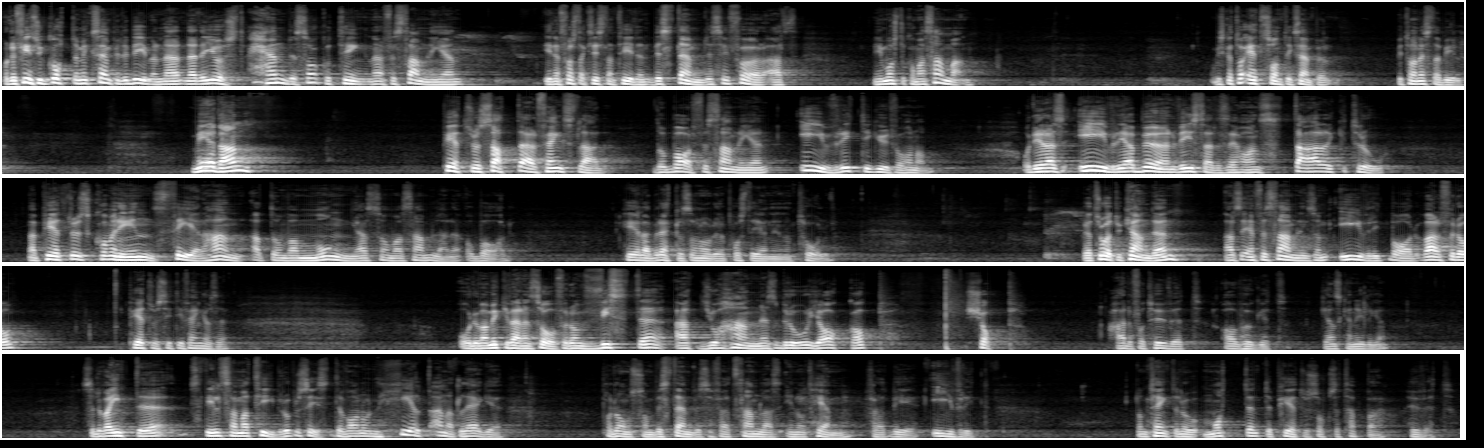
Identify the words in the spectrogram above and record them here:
Och Det finns ju gott om exempel i Bibeln när, när det just hände saker och ting när församlingen i den första kristna tiden bestämde sig för att vi måste komma samman. Och vi ska ta ett sådant exempel. Vi tar nästa bild. Medan Petrus satt där fängslad, då bad församlingen ivrigt till Gud för honom. Och deras ivriga bön visade sig ha en stark tro. När Petrus kommer in ser han att de var många som var samlade och bad. Hela berättelsen har du i Apostlagärningarna 12. Jag tror att du kan den. Alltså en församling som ivrigt bad. Varför då? Petrus sitter i fängelse. Och det var mycket värre än så, för de visste att Johannes bror Jakob, Chopp, hade fått huvudet avhugget ganska nyligen. Så det var inte stillsamma Tibro precis. Det var något helt annat läge på de som bestämde sig för att samlas i något hem för att be ivrigt. De tänkte nog, måtte inte Petrus också tappa huvudet?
